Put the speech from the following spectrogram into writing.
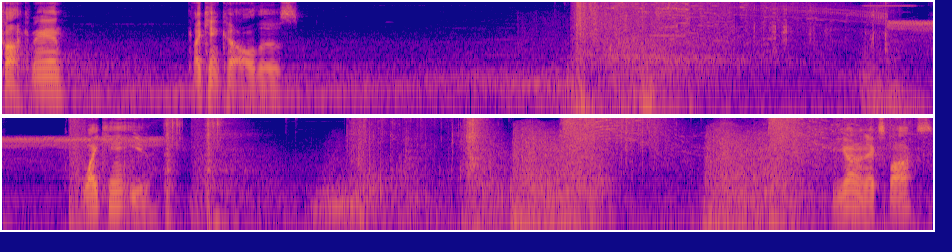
Fuck, man. I can't cut all those. Why can't you? You got an Xbox?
